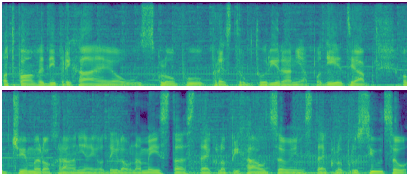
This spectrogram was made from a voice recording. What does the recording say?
Odpovedi prihajajo v sklopu prestrukturiranja podjetja, ob čemer ohranjajo delovna mesta steklopihalcev in stekloprosilcev,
